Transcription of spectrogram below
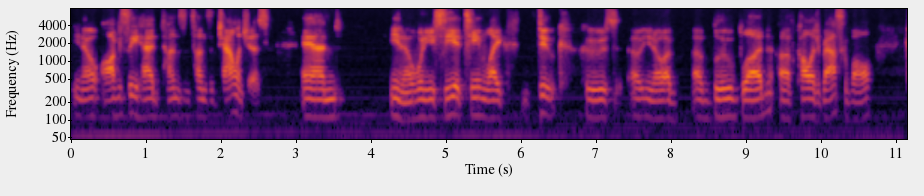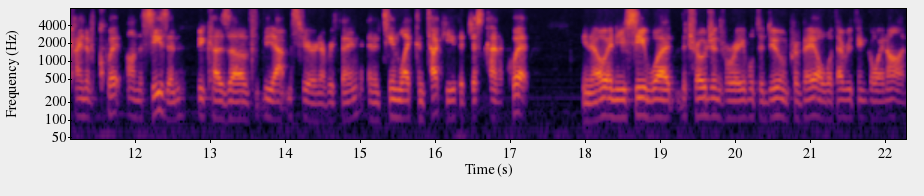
you know obviously had tons and tons of challenges, and you know when you see a team like Duke, who's uh, you know a, a blue blood of college basketball kind of quit on the season because of the atmosphere and everything, and a team like Kentucky that just kind of quit, you know, and you see what the Trojans were able to do and prevail with everything going on,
